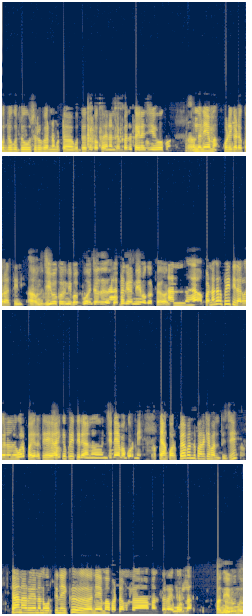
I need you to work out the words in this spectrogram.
ಗುದ್ದು ಗುದ್ದು ಉಸುರು ಬರ್ನ ಮುಟ್ಟ ಗುದ್ದದು ಬೊಕ್ಕ ನನ್ನ ಬದುಕೈನ ಜೀವಗು. ಒಂದು ನೇಮ ಕೊಡಿಗಡ ಕೊರತೀನಿ ಹಾ ಒಂದು ಜೀವ ಕೊರ್ನಿ ಬಬ್ಬು ಅಂಚಾದ ಬಬ್ಬುಗೆ ನೇಮ ಪಣ್ಣಗ ಪ್ರೀತಿರ ಒರ್ಪ ಇರತ್ತೆ ಐಕೆ ಪ್ರೀತಿ ನಾನು ಒಂಜಿ ನೇಮ ಕೊರ್ನಿ. ಯಾನ್ ಕೊರ್ಪೆ ಬಂದು ಪರಕೆ ಬಂತಿಜಿ ಯಾನಾರು ಏನನ್ನ ಒರ್ತಿನ ನಿಯಮ ನೇಮ ಪಡ್ಡ ಮುಲ್ಲ ಮಂತ್ರ ಮೂಲ್ಲ ಆ ನೀರೊಂದು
